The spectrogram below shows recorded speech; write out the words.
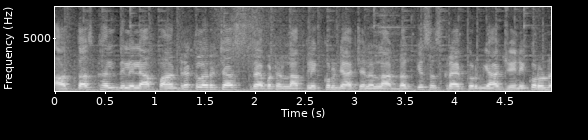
आत्ताच खाली दिलेल्या पांढऱ्या कलरच्या सबस्क्राईब बटनला क्लिक करून या चॅनलला नक्की सबस्क्राईब करून घ्या जेणेकरून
